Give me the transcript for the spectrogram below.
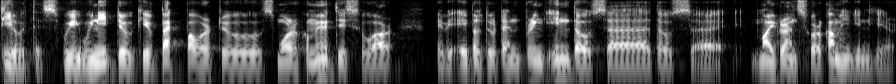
deal with this. We we need to give back power to smaller communities who are maybe able to then bring in those those migrants who are coming in here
